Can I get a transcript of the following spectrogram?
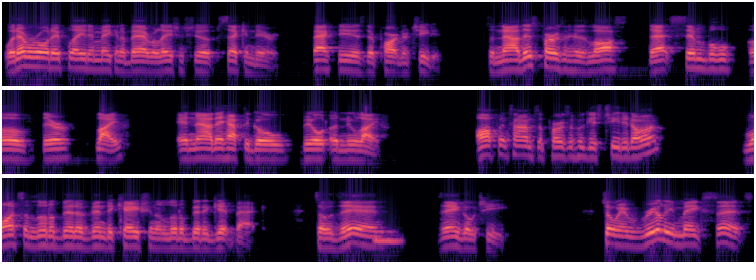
whatever role they played in making a bad relationship, secondary. Fact is, their partner cheated. So now this person has lost that symbol of their life, and now they have to go build a new life. Oftentimes, the person who gets cheated on wants a little bit of vindication, a little bit of get back. So then Mm. they go cheat. So it really makes sense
